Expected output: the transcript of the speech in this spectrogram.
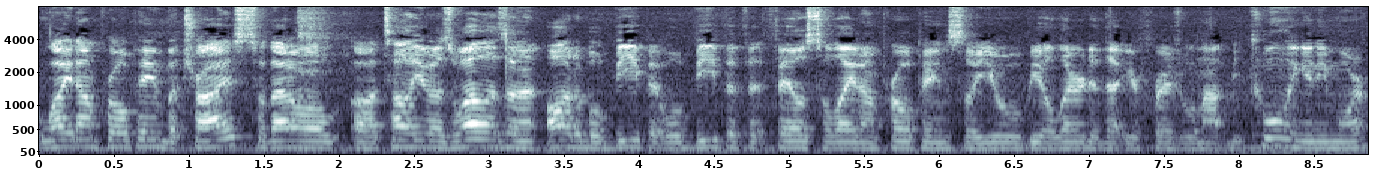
light on propane but tries. So that'll uh, tell you as well as an audible beep. It will beep if it fails to light on propane so you will be alerted that your fridge will not be cooling anymore.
